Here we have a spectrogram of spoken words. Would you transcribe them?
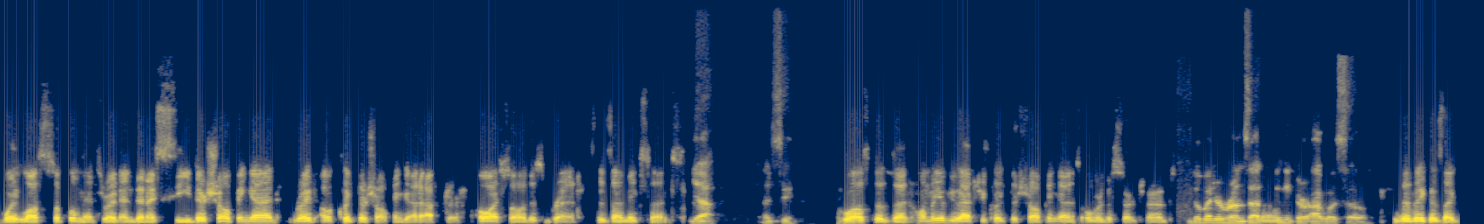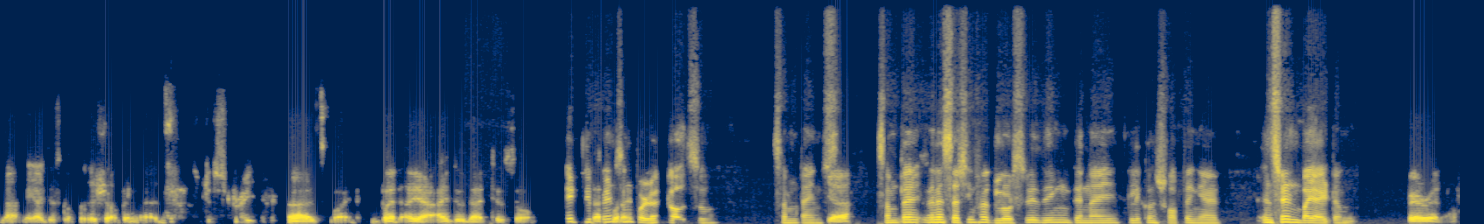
weight loss supplements, right, and then I see their shopping ad, right, I'll click their shopping ad after. Oh, I saw this brand. Does that make sense? Yeah. Let's see. Who else does that? How many of you actually click the shopping ads over the search ads? Nobody runs that No. in Nicaragua, so Vivek is like, not me. I just go for the shopping ads, just straight. Uh, it's fine. But uh, yeah, I do that too. So It depends what I- on product also. Sometimes. yeah, Sometimes when I'm searching for a grocery thing, then I click on shopping ad. Instant buy mm-hmm. item. fair enough.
